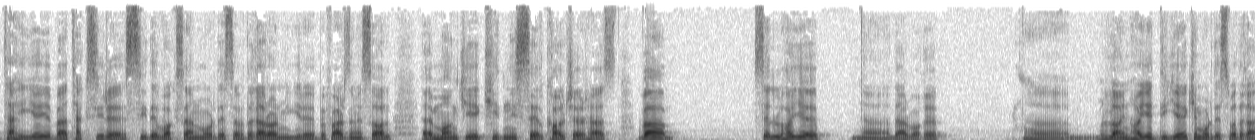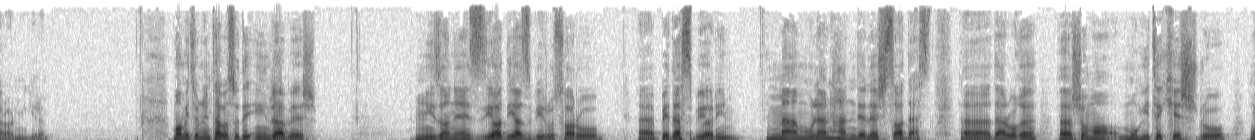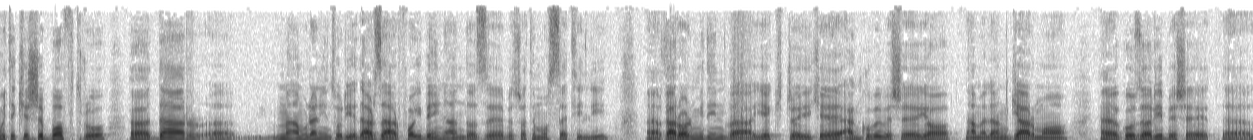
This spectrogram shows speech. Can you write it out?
تهیه و تکثیر سید واکسن مورد استفاده قرار می‌گیره. به فرض مثال monkey kidney cell culture هست و سلول های در واقع line های دیگه که مورد استفاده قرار می‌گیره. ما می‌تونیم توسط این روش میزان زیادی از ویروس ها رو به دست بیاریم. معمولا handle ش ساده است. در واقع شما محیط کشت رو محیط کش بافت رو در معمولا اینطوریه. در ظرفهایی به این اندازه به صورت مستطیلی قرار میدین و یک جایی که انکوبه بشه یا عملا گرما گذاری بشه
